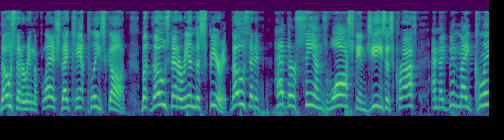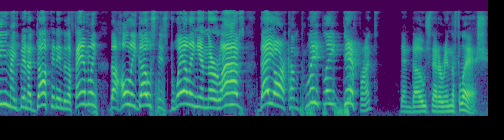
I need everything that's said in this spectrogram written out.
Those that are in the flesh, they can't please God. But those that are in the Spirit, those that have had their sins washed in Jesus Christ, and they've been made clean, they've been adopted into the family, the Holy Ghost is dwelling in their lives, they are completely different than those that are in the flesh.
